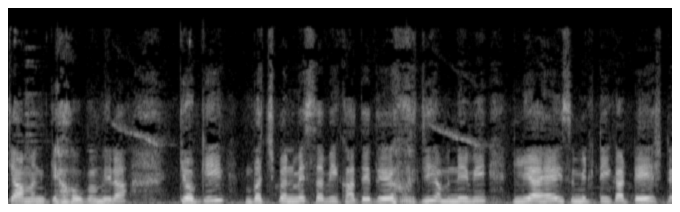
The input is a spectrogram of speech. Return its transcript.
क्या मन क्या होगा मेरा, क्योंकि बचपन में सभी खाते थे। जी, हमने भी लिया है इस मिट्टी का टेस्ट।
